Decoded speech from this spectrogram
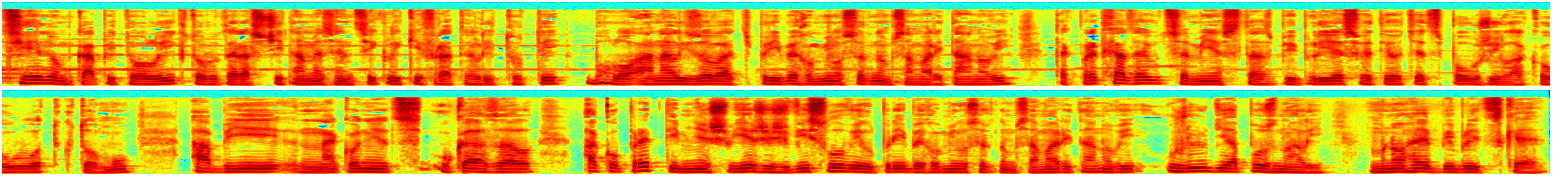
cieľom kapitoly, ktorú teraz čítame z encykliky Fratelli Tutti, bolo analyzovať príbeh o milosrdnom Samaritánovi, tak predchádzajúce miesta z Biblie svätý Otec použil ako úvod k tomu, aby nakoniec ukázal, ako predtým, než Ježiš vyslovil príbeh o milosrdnom Samaritánovi, už ľudia poznali mnohé biblické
